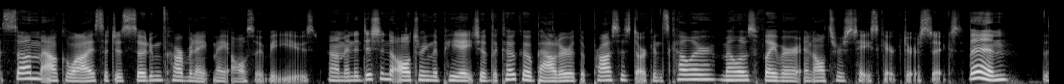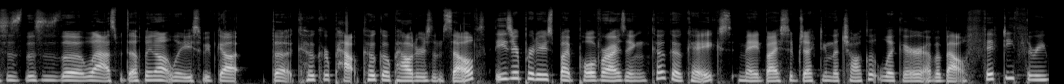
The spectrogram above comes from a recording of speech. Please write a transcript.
some alkalis, such as sodium carbonate, may also be used. Um, in addition to altering the pH of the cocoa powder, the process darkens color, mellows flavor, and alters taste characteristics. Then, this is this is the last but definitely not least, we've got the cocoa, cocoa powders themselves. These are produced by pulverizing cocoa cakes made by subjecting the chocolate liquor of about 53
